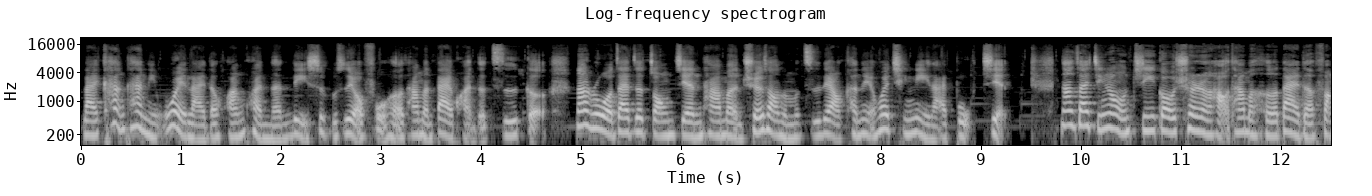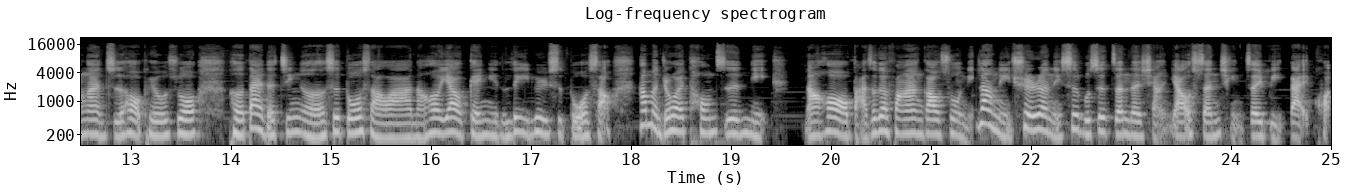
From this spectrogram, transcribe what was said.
来看看你未来的还款能力是不是有符合他们贷款的资格。那如果在这中间他们缺少什么资料，可能也会请你来补件。那在金融机构确认好他们核贷的方案之后，比如说核贷的金额是多少啊，然后要给你的利率是多少，他们就会通知你，然后把这个方案告诉你，让你确认你是不是真的想要申请这笔贷款。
